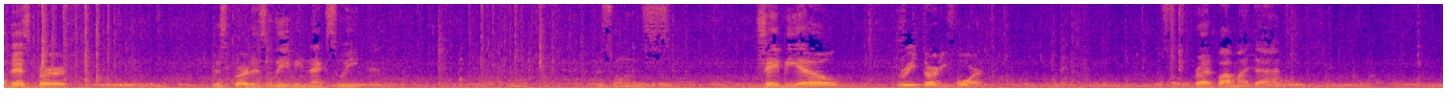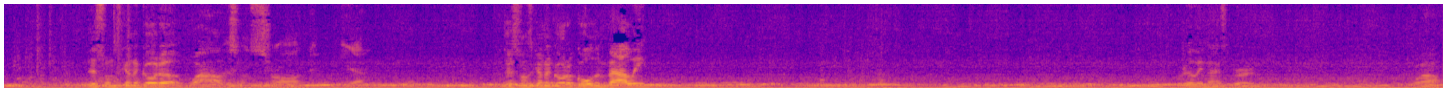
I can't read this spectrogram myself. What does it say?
Now this bird, this bird is leaving next week. This one's JBL 334. This one's bred by my dad. This one's gonna go to, wow, this one's strong. Yeah. This one's gonna go to Golden Valley. Really nice bird. Wow.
